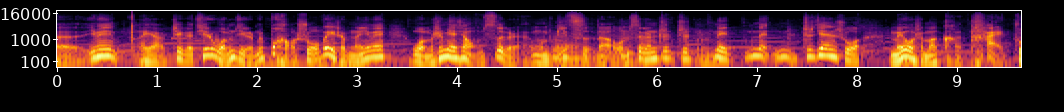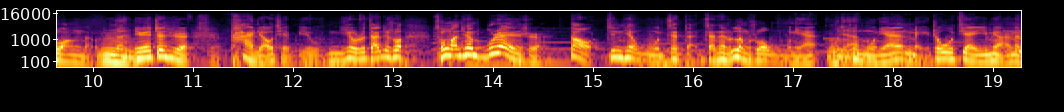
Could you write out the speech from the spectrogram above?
呃，因为哎呀，这个其实我们几个人不好说，为什么呢？因为我们是面向我们四个人，我们彼此的，我们四个人之之那那之间说，没有什么可太装的，嗯，因为真是太了解彼，你有时候咱就说从完全不认识。到今天五，咱咱咱那愣说五年，五年五年每周见一面，那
